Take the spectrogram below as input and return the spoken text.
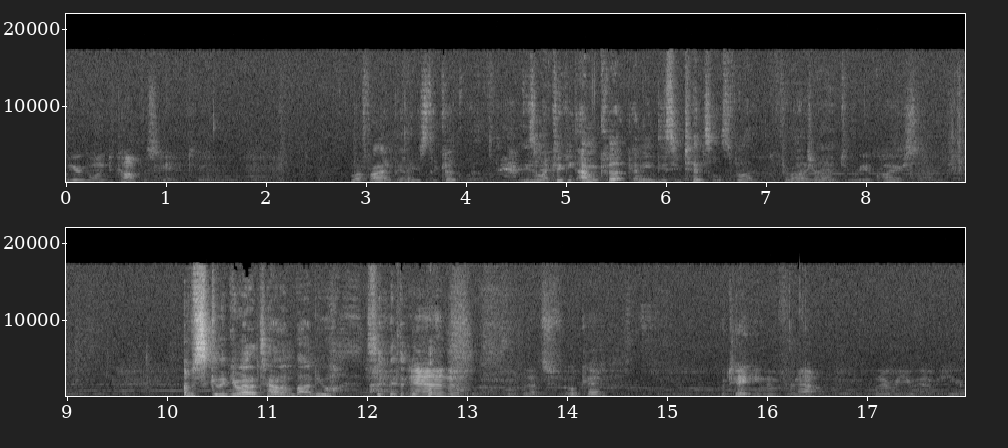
we are going to confiscate. My frying pan I used to cook with. These are my cooking. I'm a cook. I need these utensils for my for my Well, you'll have to reacquire some. I'm just gonna go out of town and buy new ones. and that's okay. We're taking them for now, whatever you have here.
